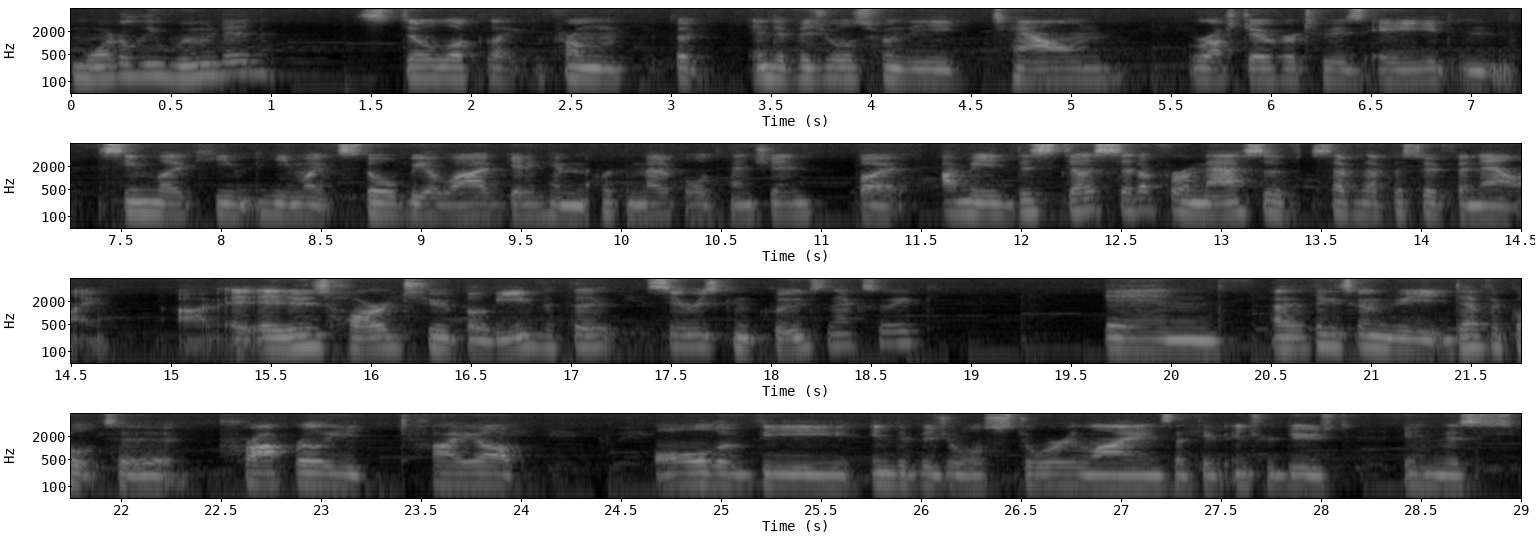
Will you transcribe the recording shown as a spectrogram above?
mortally wounded. Still looked like from the individuals from the town rushed over to his aid and seemed like he, he might still be alive, getting him quick medical attention. But I mean, this does set up for a massive seventh episode finale. Uh, it, it is hard to believe that the series concludes next week and I think it's going to be difficult to properly tie up all of the individual storylines that they've introduced in this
